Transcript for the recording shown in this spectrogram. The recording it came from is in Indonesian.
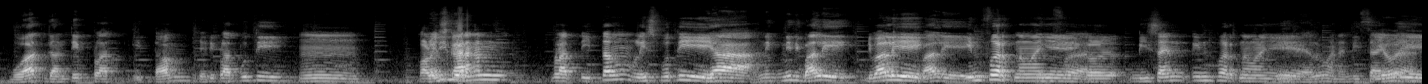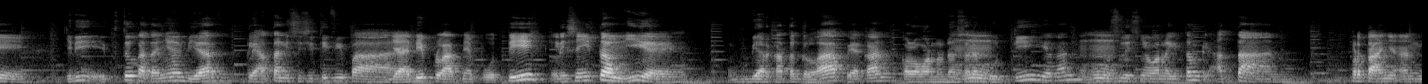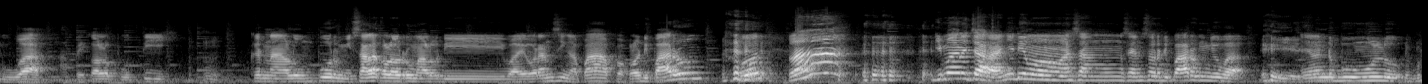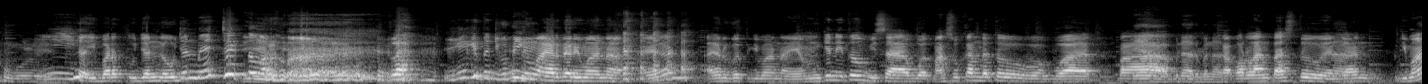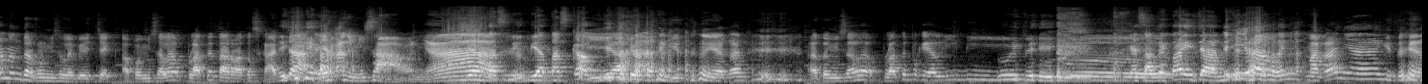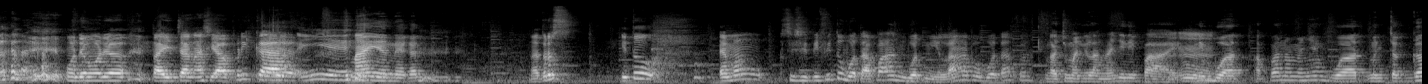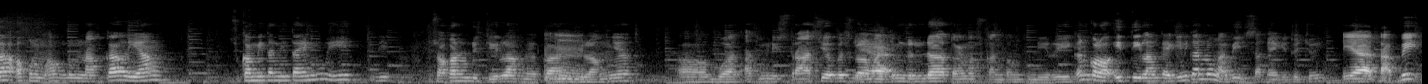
buat ganti plat hitam jadi plat putih. Hmm. Kalau sekarang kan plat hitam list putih. Iya, ini, ini dibalik. Dibalik. Dibalik. Invert namanya. Kalau desain invert namanya. Iya, lu mana desain Yoi. Jadi itu tuh katanya biar kelihatan di CCTV, Pak. Jadi platnya putih, listnya hitam. Iya. Biar kata gelap ya kan, kalau warna dasarnya Mm-mm. putih ya kan, Mm-mm. terus listnya warna hitam kelihatan. Pertanyaan gua, Apa? kalau putih Hmm. kena lumpur, misalnya kalau rumah lu di Bayoran sih nggak apa-apa. Kalau di Parung, boy, lah, gimana caranya dia mau masang sensor di Parung coba? Iya. Yang debu mulu. Debu mulu ya. Iya, ibarat hujan gak hujan becek tuh Iya, lu. lah, ini kita juga bingung air dari mana, ya kan? Air got gimana? Ya mungkin itu bisa buat masukan dah tuh buat Pak Iya, benar benar. Kakor lantas tuh ya Benar. kan. Gimana ntar kalau misalnya becek? Apa misalnya platnya taruh atas kaca? Iya. ya kan misalnya. Di atas di, atas kap Iya gitu. gitu ya kan. Atau misalnya platnya pakai LED. Wih. Tuh. Kayak sate taichan. Iya makanya makanya gitu ya kan. Model-model Taichan Asia Afrika. Iya. Senayan ya kan. Nah terus itu emang CCTV itu buat apaan? Buat nilang apa buat apa? nggak cuma hilang aja nih Pai Mm. ini buat apa namanya buat mencegah oknum-oknum nakal yang suka minta-mintain duit di misalkan lu ditilang ya kan Mm. bilangnya eh, buat administrasi apa segala Iya. macam denda atau yang masuk kantong sendiri kan kalau itilang kayak gini kan lu nggak bisa kayak gitu cuy Iya, tapi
